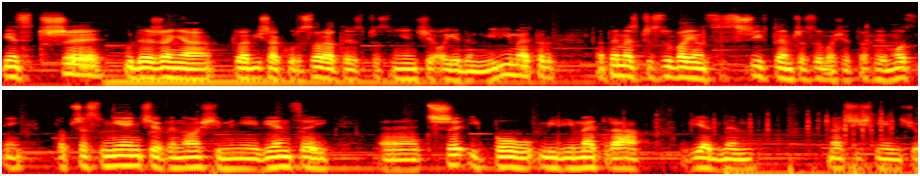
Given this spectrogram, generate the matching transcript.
Więc trzy uderzenia klawisza kursora to jest przesunięcie o 1 mm, natomiast przesuwając z shiftem przesuwa się trochę mocniej, to przesunięcie wynosi mniej więcej e, 3,5 mm w jednym naciśnięciu.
